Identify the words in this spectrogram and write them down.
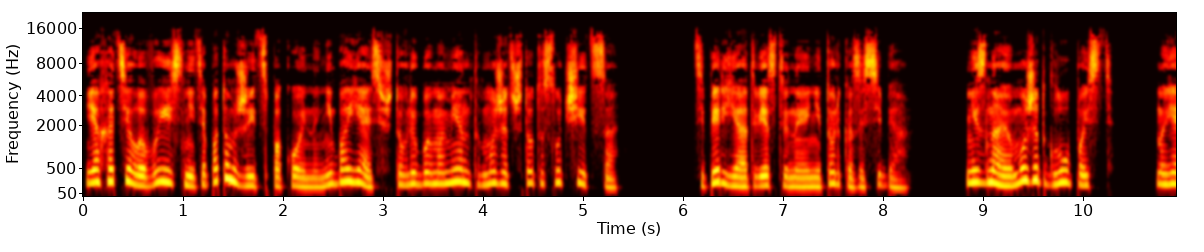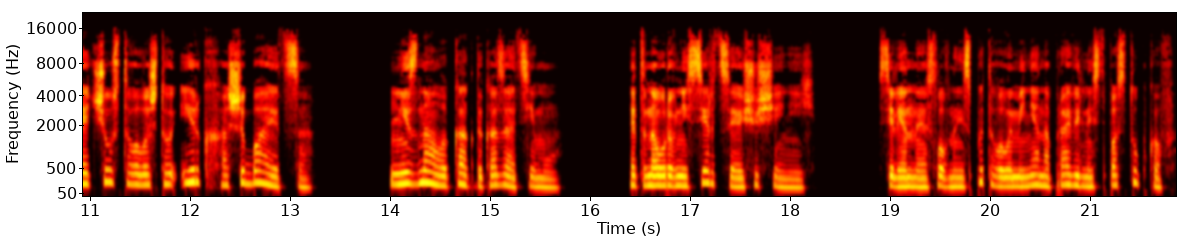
Я хотела выяснить, а потом жить спокойно, не боясь, что в любой момент может что-то случиться. Теперь я ответственная не только за себя. Не знаю, может, глупость, но я чувствовала, что Ирк ошибается. Не знала, как доказать ему. Это на уровне сердца и ощущений. Вселенная словно испытывала меня на правильность поступков.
